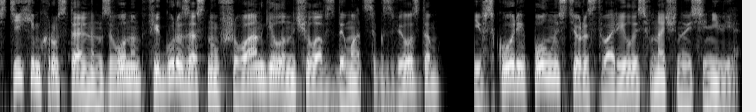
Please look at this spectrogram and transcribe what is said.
С тихим хрустальным звоном фигура заснувшего ангела начала вздыматься к звездам и вскоре полностью растворилась в ночной синеве.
